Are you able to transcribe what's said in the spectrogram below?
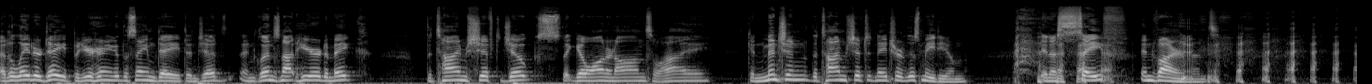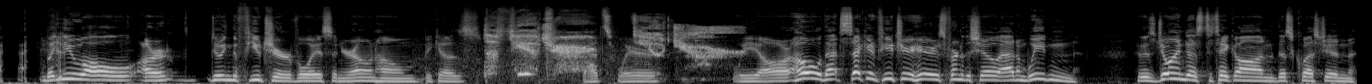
at a later date, but you're hearing it at the same date. And Jed and Glenn's not here to make the time shift jokes that go on and on, so I can mention the time shifted nature of this medium in a safe environment. But you all are doing the future voice in your own home because the future. That's where future. We are. Oh, that second future here is friend of the show, Adam Whedon, who has joined us to take on this question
